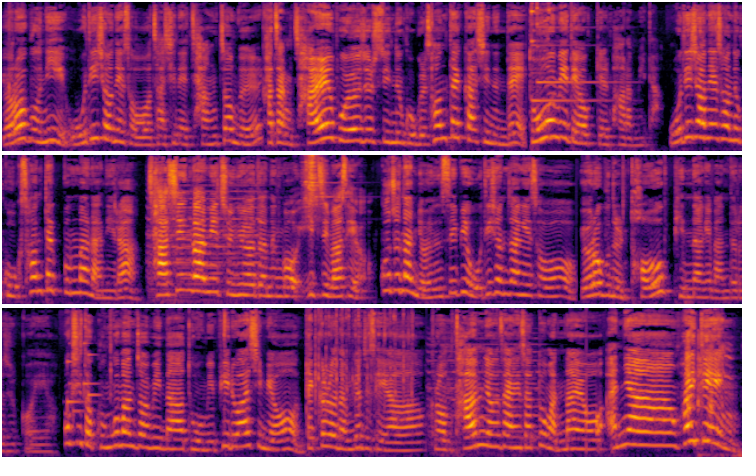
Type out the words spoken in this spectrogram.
여러분이 오디션에서 자신의 장점을 가장 잘 보여줄 수 있는 곡을 선택하시는데 도움이 되었길 바랍니다. 오디션에서는 곡 선택뿐만 아니라 자신감이 중요하다는 거 잊지 마세요. 꾸준한 연습이 오디션장에서 여러분을 더욱 빛나게 만들어줄 거예요. 혹시 더 궁금한 점이나 도움이 필요하시면 댓글로 남겨주세요. 그럼 다음 영상에서 또 만나요. 안녕! 화이팅!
